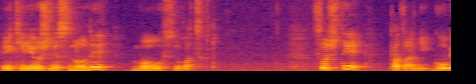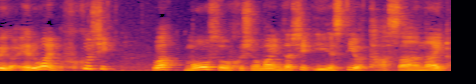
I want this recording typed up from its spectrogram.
えー、形容詞ですので、most がつくと。そして、パターンに語尾が ly の副詞は most を副詞の前に出し est は足さないと。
